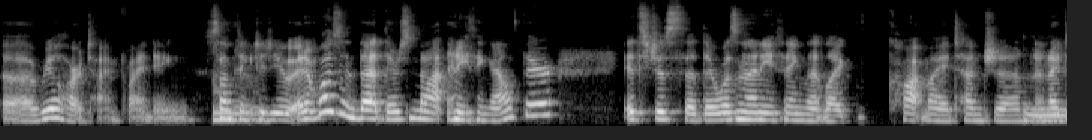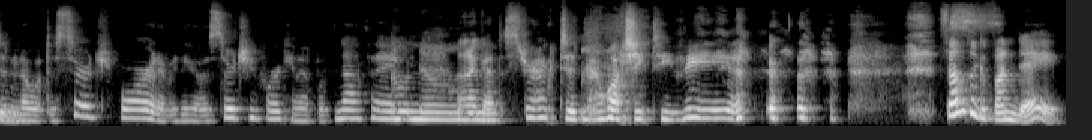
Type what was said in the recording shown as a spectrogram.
a real hard time finding something no. to do. And it wasn't that there's not anything out there. It's just that there wasn't anything that like caught my attention and I didn't Mm. know what to search for and everything I was searching for came up with nothing. Oh no. Then I got distracted by watching TV. Sounds like a fun day.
